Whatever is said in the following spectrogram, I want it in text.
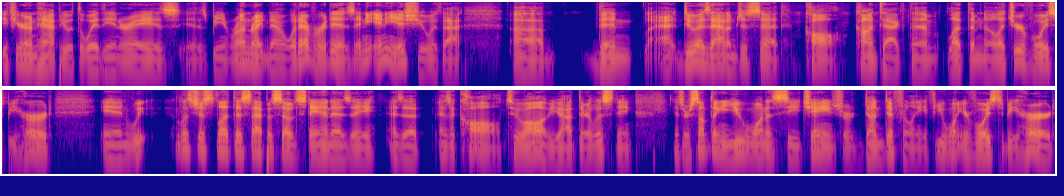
if you're unhappy with the way the NRA is is being run right now, whatever it is, any any issue with that, uh, then do as Adam just said. Call, contact them, let them know, let your voice be heard, and we let's just let this episode stand as a as a as a call to all of you out there listening. Is there something you want to see changed or done differently? If you want your voice to be heard,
